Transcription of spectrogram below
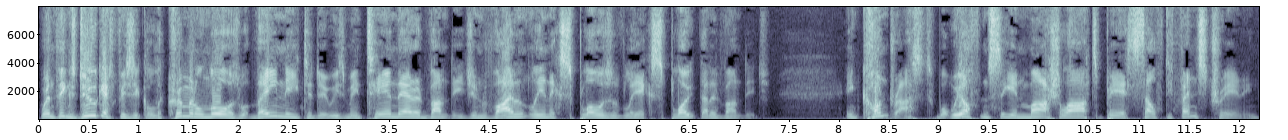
When things do get physical, the criminal knows what they need to do is maintain their advantage and violently and explosively exploit that advantage. In contrast, what we often see in martial arts based self defense training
